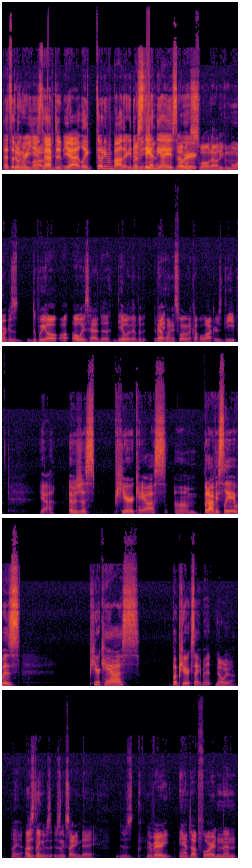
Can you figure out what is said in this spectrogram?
that's something where you even just have to, yeah. like don't even bother. Either mean, stay on the ice that or one swelled out even more because Dupuis al- al- always had to deal with it. But at Right. that point, it swelled out a couple lockers deep. yeah, it was just pure chaos. Um, but obviously, it was pure chaos, but pure excitement. Oh yeah, oh yeah. That was the thing. It was it was an exciting day. It was we were very amped up for it, and then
